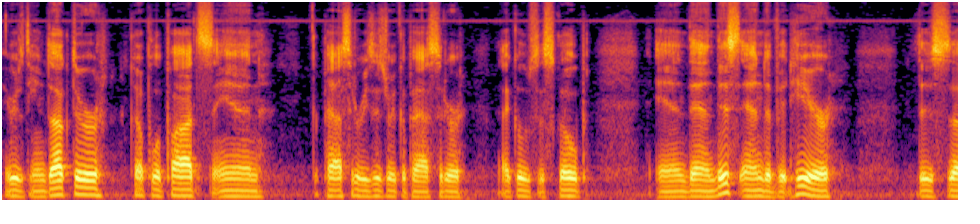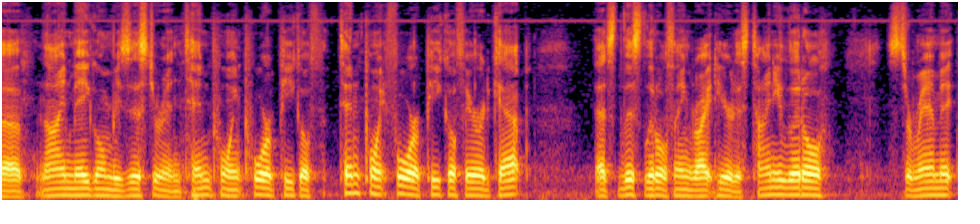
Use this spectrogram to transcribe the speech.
Here's the inductor, a couple of pots, and capacitor, resistor, capacitor. That goes to scope. And then this end of it here, this uh, 9 megohm resistor and 10.4 pico 10.4 picofarad cap. That's this little thing right here, this tiny little ceramic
